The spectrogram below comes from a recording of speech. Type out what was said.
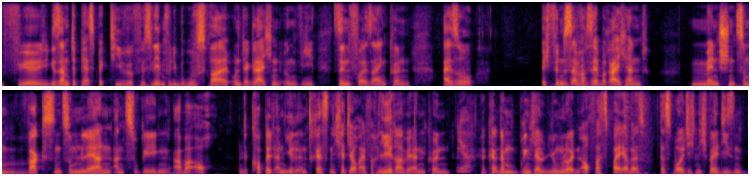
für die gesamte Perspektive, fürs Leben, für die Berufswahl und dergleichen irgendwie sinnvoll sein können. Also ich finde es einfach sehr bereichernd, Menschen zum Wachsen, zum Lernen anzuregen, aber auch gekoppelt an ihre Interessen. Ich hätte ja auch einfach Lehrer werden können. Ja. Da, kann, da bringe ich ja jungen Leuten auch was bei, aber das, das wollte ich nicht, weil die sind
